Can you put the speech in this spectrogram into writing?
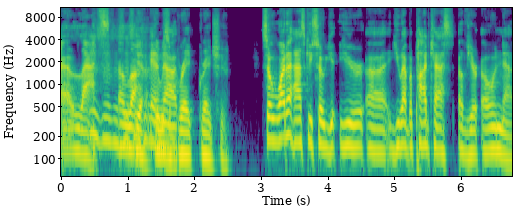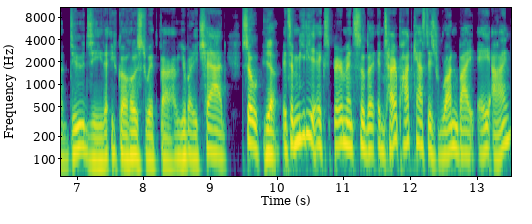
A lot. a lot. Yeah, it And, was uh, a great, great shoot. So, want to ask you? So, you, you're uh, you have a podcast of your own now, Dudesy, that you co-host with uh, your buddy Chad. So, Yeah, it's a media experiment. So, the entire podcast is run by AI,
